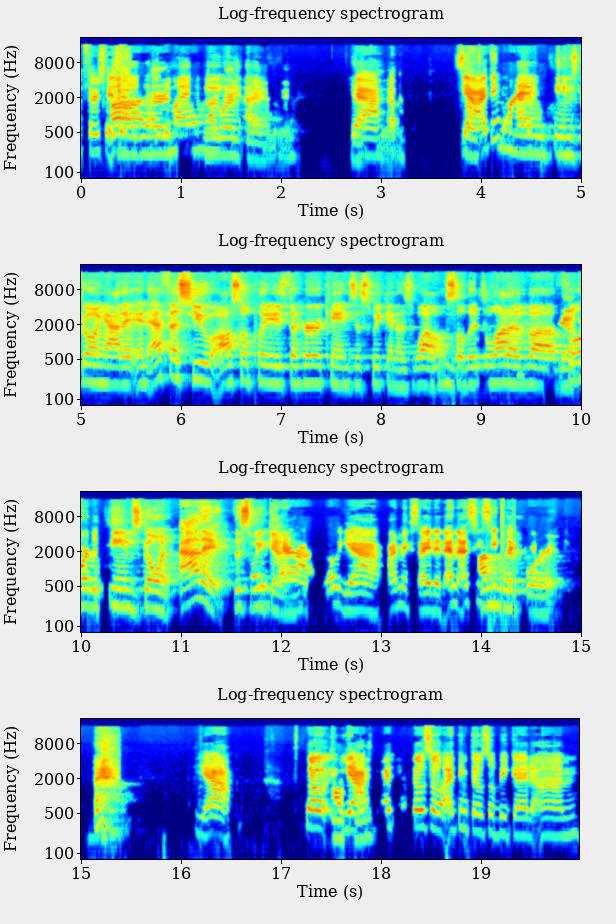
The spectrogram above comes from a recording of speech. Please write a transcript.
the Thursday. Uh, Miami. Miami. Yeah. Yeah. yeah. yeah. So yeah, I think Miami team's going at it, and FSU also plays the Hurricanes this weekend as well. So there's a lot of uh, yeah. Florida teams going at it this weekend. Oh yeah. oh yeah, I'm excited, and SEC. I'm here for it. yeah. So awesome. yeah, I think those will. I think those will be good. Um,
